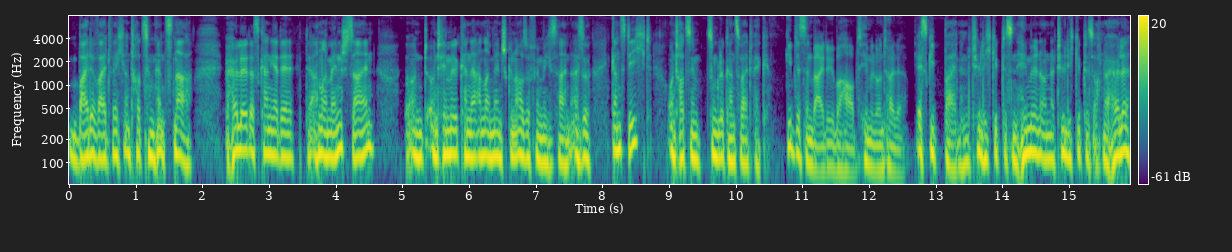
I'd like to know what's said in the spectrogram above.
Beide weit weg und trotzdem ganz nah. Hölle, das kann ja der, der andere Mensch sein. Und, und Himmel kann der andere Mensch genauso für mich sein. Also ganz dicht und trotzdem zum Glück ganz weit weg. Gibt es denn beide überhaupt, Himmel und Hölle? Es gibt beide. Natürlich gibt es einen Himmel und natürlich gibt es auch eine Hölle.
